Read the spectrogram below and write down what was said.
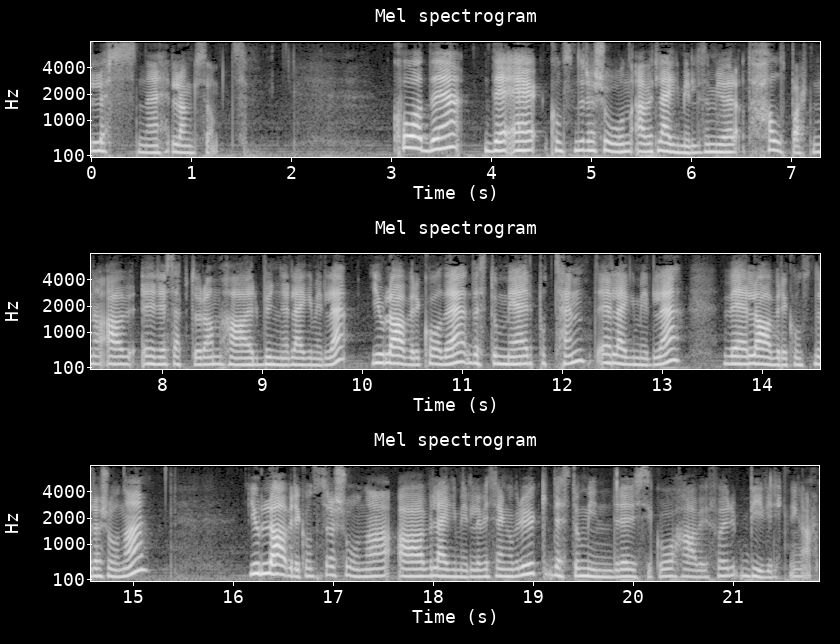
løsner langsomt. KD det er konsentrasjonen av et legemiddel som gjør at halvparten av reseptorene har bundet legemiddelet. Jo lavere KD, desto mer potent er legemiddelet ved lavere konsentrasjoner. Jo lavere konsentrasjoner av legemiddelet vi trenger å bruke, desto mindre risiko har vi for bivirkninger.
